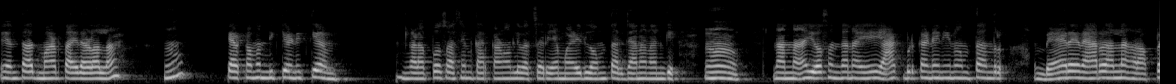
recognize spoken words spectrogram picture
ಎಂಥದ್ದು ಮಾಡ್ತಾ ಇದ್ದಾಳಲ್ಲ ಹ್ಞೂ ಕರ್ಕೊಂಬಂದು ಇಕ್ಕಂಡಿಕ್ಕೆ ಗಳಪ್ಪ ಸೊಸೆನ ಕರ್ಕೊಂಡೋಗ್ಲಿ ಇವತ್ತು ಸರಿಯಾಗಿ ಮಾಡಿದ್ಲು ಅಂತಾರೆ ಜನ ನನಗೆ. ಹ್ಞೂ ನನ್ನ ಯೋಸನ ಜನ, ಏ, ಯಾಕೆ ಬಿಡ್ಕೊಂಡೆ ನೀನು ಅಂತ ಅಂದರು. ಬೇರೆ ಯಾರು ಅಲ್ಲ, ಅವ್ರ ಅಪ್ಪ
